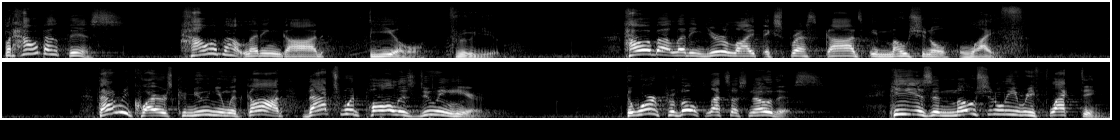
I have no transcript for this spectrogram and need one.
But how about this? How about letting God feel through you? How about letting your life express God's emotional life? That requires communion with God. That's what Paul is doing here. The word provoke lets us know this. He is emotionally reflecting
